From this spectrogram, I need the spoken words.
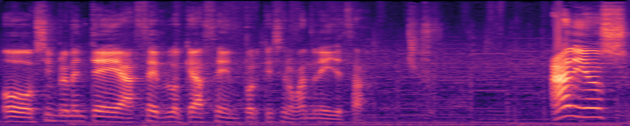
O simplemente hacer lo que hacen porque se lo mandan y ya está. ¡Adiós!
